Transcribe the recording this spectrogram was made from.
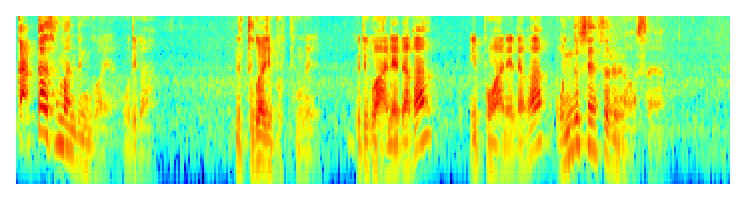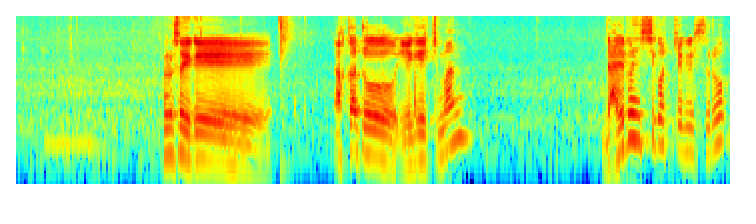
깎아서 만든 거예요. 우리가. 이두 가지 부품을. 그리고 안에다가, 이 봉 안에다가 온도 센서를 넣었어요. 그래서 이게 아까도 얘기했지만 낡은 시거잭일수록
